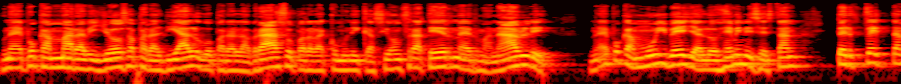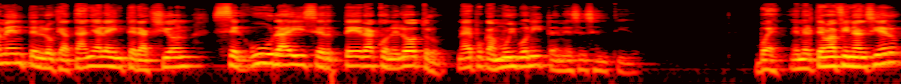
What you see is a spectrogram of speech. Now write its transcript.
una época maravillosa para el diálogo, para el abrazo, para la comunicación fraterna, hermanable, una época muy bella. Los Géminis están perfectamente en lo que atañe a la interacción segura y certera con el otro. Una época muy bonita en ese sentido. Bueno, en el tema financiero,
